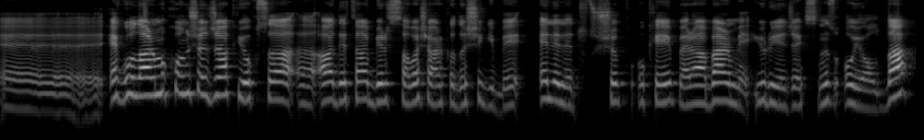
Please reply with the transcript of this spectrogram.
e, egolar mı konuşacak yoksa e, adeta bir savaş arkadaşı gibi el ele tutuşup okey beraber mi yürüyeceksiniz o yolda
